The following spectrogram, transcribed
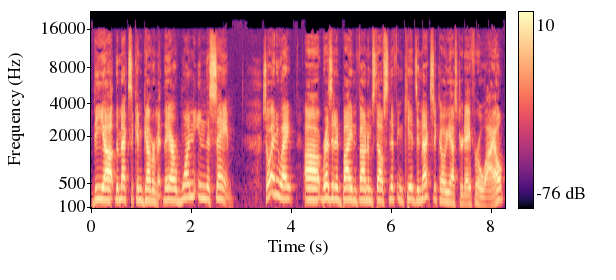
the uh, the Mexican government. They are one in the same. So anyway, uh, President Biden found himself sniffing kids in Mexico yesterday for a while,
